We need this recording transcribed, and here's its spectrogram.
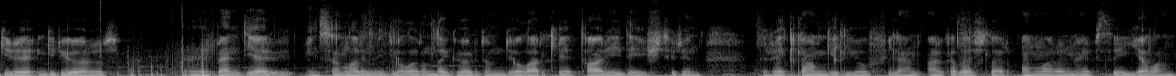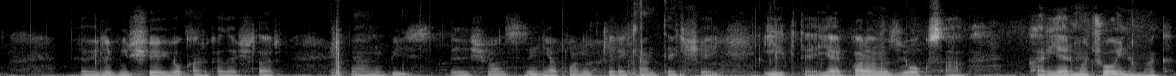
gire, giriyoruz. E, Ben diğer insanların videolarında gördüm. Diyorlar ki tarihi değiştirin. Reklam geliyor filan. Arkadaşlar onların hepsi yalan. Öyle bir şey yok arkadaşlar. Yani biz e, şu an sizin yapmanız gereken tek şey ilk de eğer paranız yoksa kariyer maçı oynamak.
